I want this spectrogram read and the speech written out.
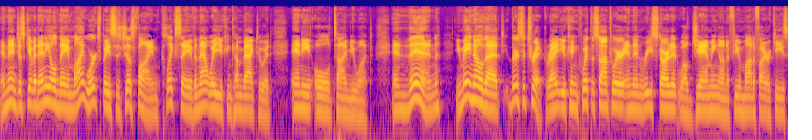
And then just give it any old name. My workspace is just fine. Click Save, and that way you can come back to it any old time you want. And then you may know that there's a trick, right? You can quit the software and then restart it while jamming on a few modifier keys.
